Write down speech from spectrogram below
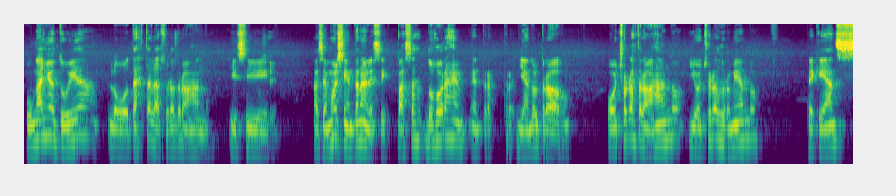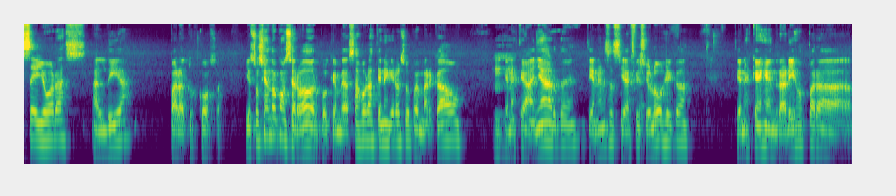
Un año de tu vida lo botaste a la basura trabajando. Y si Sí. hacemos el siguiente análisis, pasas dos horas en- yendo al trabajo, ocho horas trabajando y ocho horas durmiendo, te quedan 6 horas al día para tus cosas. Y eso siendo conservador, porque en vez de esas horas tienes que ir al supermercado, Tienes que bañarte, tienes necesidades fisiológicas, tienes que engendrar hijos para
